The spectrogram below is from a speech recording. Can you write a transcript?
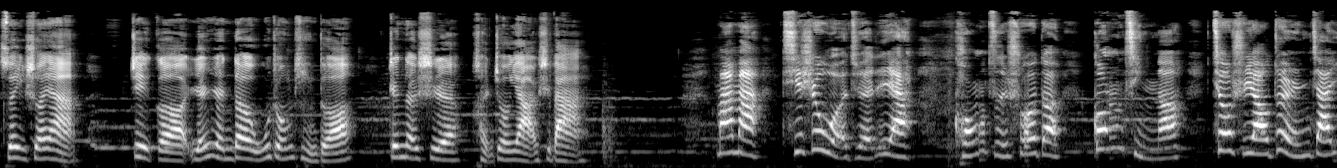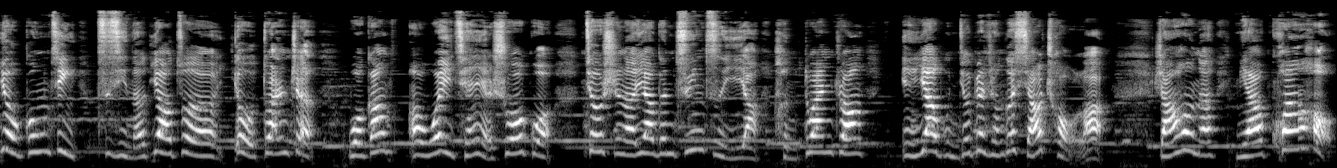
所以说呀，这个人人的五种品德真的是很重要，是吧？妈妈，其实我觉得呀，孔子说的恭谨呢，就是要对人家又恭敬，自己呢要做又端正。我刚呃，我以前也说过，就是呢要跟君子一样，很端庄，嗯，要不你就变成个小丑了。然后呢，你要宽厚，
